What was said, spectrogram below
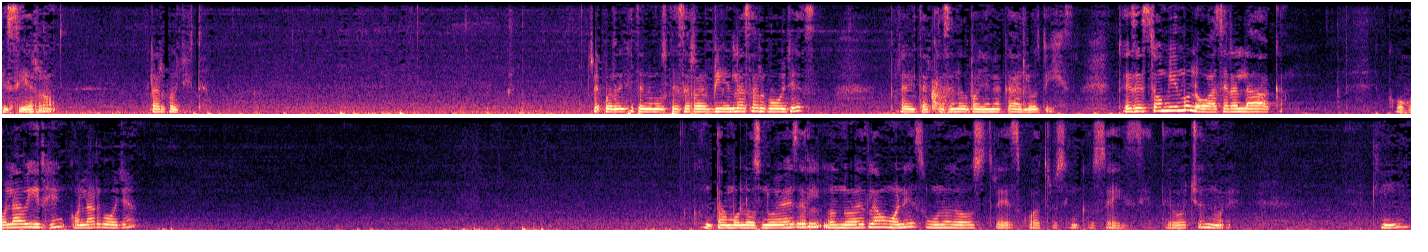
Y cierro la argollita. Recuerden que tenemos que cerrar bien las argollas para evitar que se nos vayan a caer los dijes. Entonces esto mismo lo voy a hacer al lado de acá. Cojo la virgen con la argolla. Contamos los nueve, los nueve eslabones. 1, 2, 3, 4, 5, 6, 7, 8, 9. Aquí.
